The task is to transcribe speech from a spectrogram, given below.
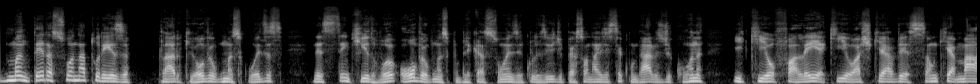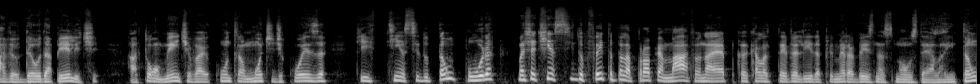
manter a sua natureza. Claro que houve algumas coisas nesse sentido. Houve algumas publicações, inclusive de personagens secundários de Conan, e que eu falei aqui, eu acho que a versão que a Marvel deu da Pellet atualmente vai contra um monte de coisa que tinha sido tão pura, mas já tinha sido feita pela própria Marvel na época que ela teve ali da primeira vez nas mãos dela. Então,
